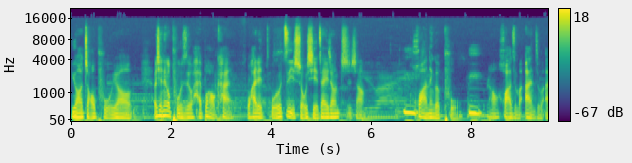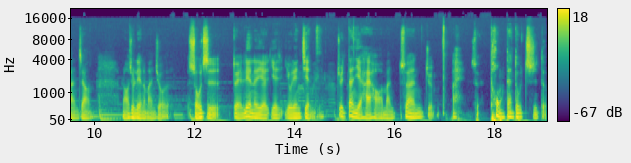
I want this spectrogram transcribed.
又要找谱，又要，而且那个谱子还不好看，我还得我又自己手写在一张纸上嗯。画那个谱，嗯，然后画怎么按怎么按这样，然后就练了蛮久的，手指对练了也也有点茧子，就但也还好，还蛮虽然就哎虽然痛，但都值得。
